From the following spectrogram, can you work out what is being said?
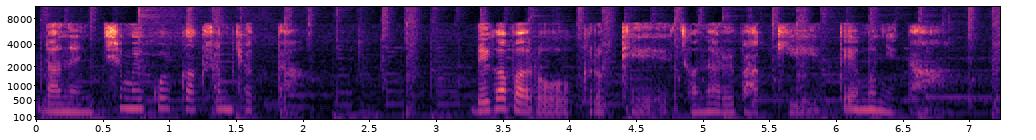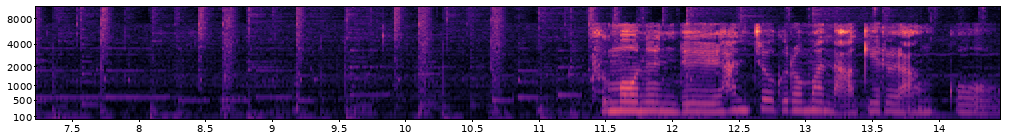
나는 침을 꼴깍 삼켰다. 내가 바로 그렇게 전화를 받기 때문이다. 부모는 늘 한쪽으로만 아기를 안고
